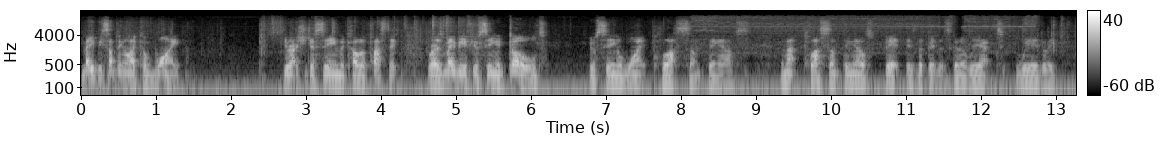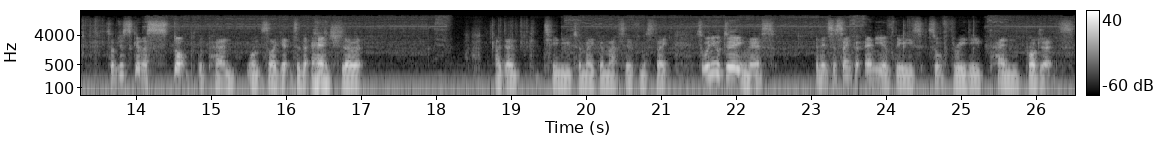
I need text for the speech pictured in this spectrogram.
Maybe something like a white, you're actually just seeing the color plastic. Whereas maybe if you're seeing a gold, you're seeing a white plus something else. And that plus something else bit is the bit that's going to react weirdly. So I'm just going to stop the pen once I get to the edge so it, I don't continue to make a massive mistake. So when you're doing this, and it's the same for any of these sort of 3D pen projects.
